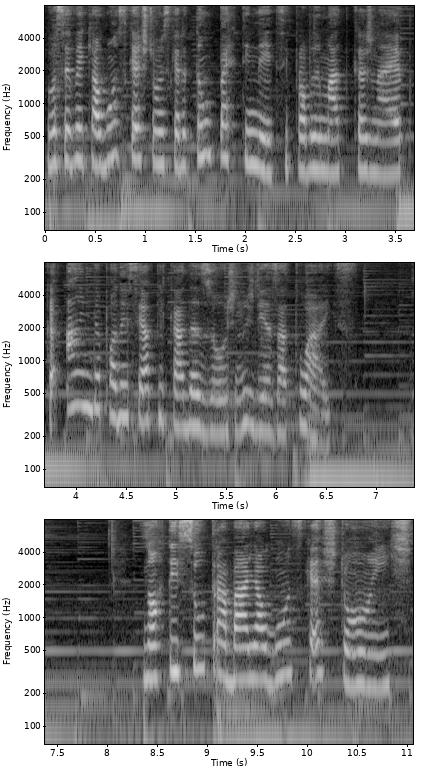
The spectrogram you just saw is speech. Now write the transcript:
você vê que algumas questões que eram tão pertinentes e problemáticas na época ainda podem ser aplicadas hoje, nos dias atuais. Norte e Sul trabalha algumas questões.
